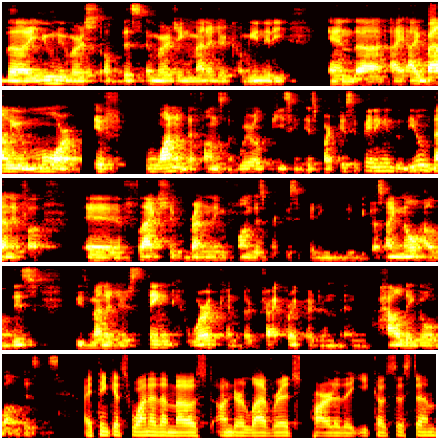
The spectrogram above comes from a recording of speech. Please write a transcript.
the universe of this emerging manager community and uh, I, I, value more if one of the funds that we're LPs in is participating in the deal than if a, a flagship brand name fund is participating in the deal because I know how this these managers think, work, and their track record and, and how they go about business. I think it's one of the most under leveraged part of the ecosystem.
